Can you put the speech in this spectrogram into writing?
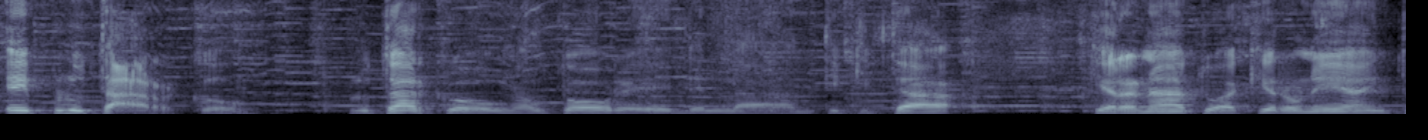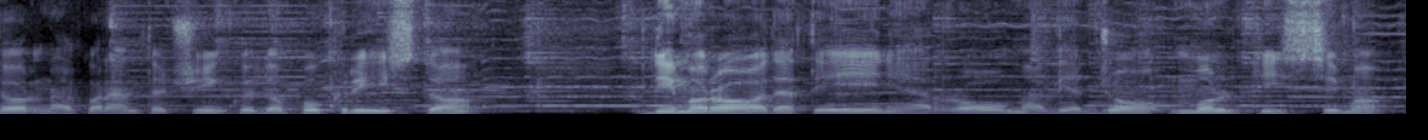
è Plutarco. Plutarco, un autore dell'antichità che era nato a Cheronea intorno al 45 d.C., dimorò ad Atene, a Roma, viaggiò moltissimo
